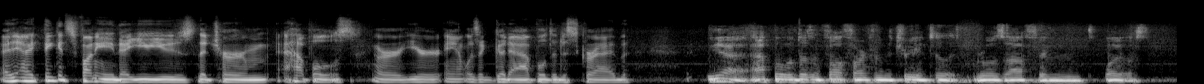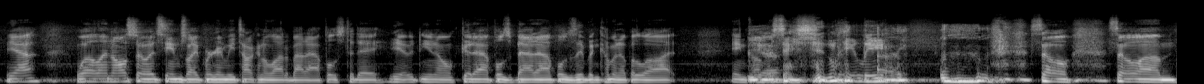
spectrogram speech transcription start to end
I, I think it's funny that you use the term apples, or your aunt was a good apple to describe. Yeah, apple doesn't fall far from the tree until it rolls off and spoils. Yeah. Well, and also it seems like we're going to be talking a lot about apples today. You know, you know, good apples, bad apples. They've been coming up a lot in Yeah. conversation lately. Uh, so so um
